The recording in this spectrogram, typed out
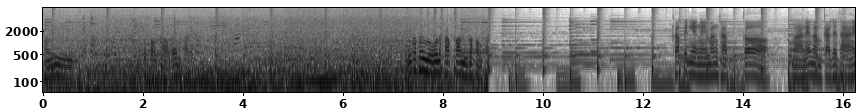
ตรงนี้มีกระตองข่าวด้วยนะครับอันนี้ก็เพิ่งรู้นะครับว่ามีกระตองข่าวครับเป็นยังไงมั่งครับ ก็มาแนะนำการเดินทางให้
